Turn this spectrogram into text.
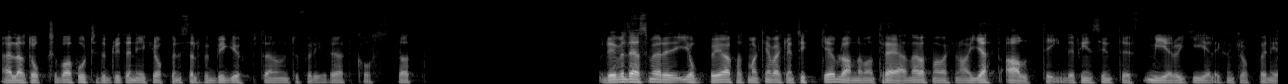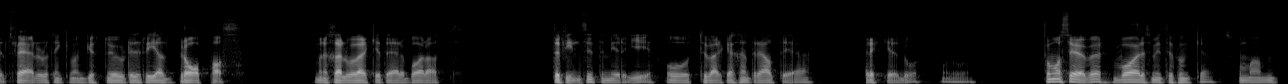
eller att du också bara fortsätter bryta ner kroppen istället för att bygga upp den om du inte får i dig rätt kost. Så att det är väl det som är det jobbiga för att man kan verkligen tycka ibland när man tränar att man verkligen har gett allting. Det finns inte mer att ge liksom kroppen är helt färdig. Då tänker man gött nu har jag gjort ett rejält bra pass. Men i själva verket är det bara att det finns inte mer att ge och tyvärr kanske inte det alltid är, räcker det då. Och då får man se över vad är det som inte funkar. Så får man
